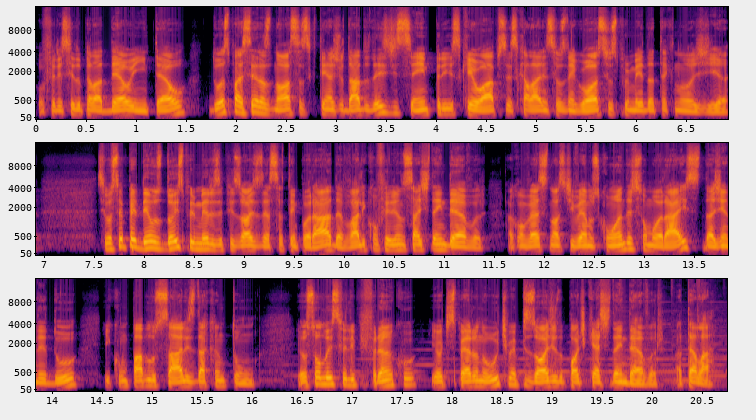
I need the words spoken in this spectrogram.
oferecido pela Dell e Intel, duas parceiras nossas que têm ajudado desde sempre scale-ups a escalarem seus negócios por meio da tecnologia. Se você perdeu os dois primeiros episódios dessa temporada, vale conferir no site da Endeavor. A conversa que nós tivemos com Anderson Moraes, da Agenda Edu, e com Pablo Sales da Cantum. Eu sou Luiz Felipe Franco e eu te espero no último episódio do podcast da Endeavor. Até lá!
